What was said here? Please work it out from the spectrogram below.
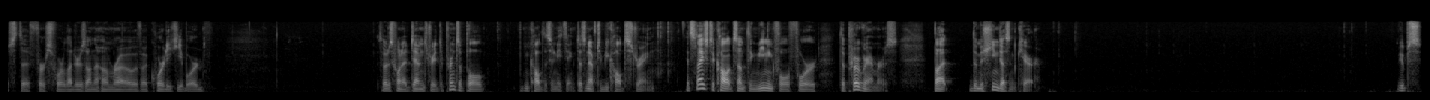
just the first four letters on the home row of a QWERTY keyboard. So I just want to demonstrate the principle. You can call this anything. It doesn't have to be called string. It's nice to call it something meaningful for the programmers, but the machine doesn't care. Oops,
